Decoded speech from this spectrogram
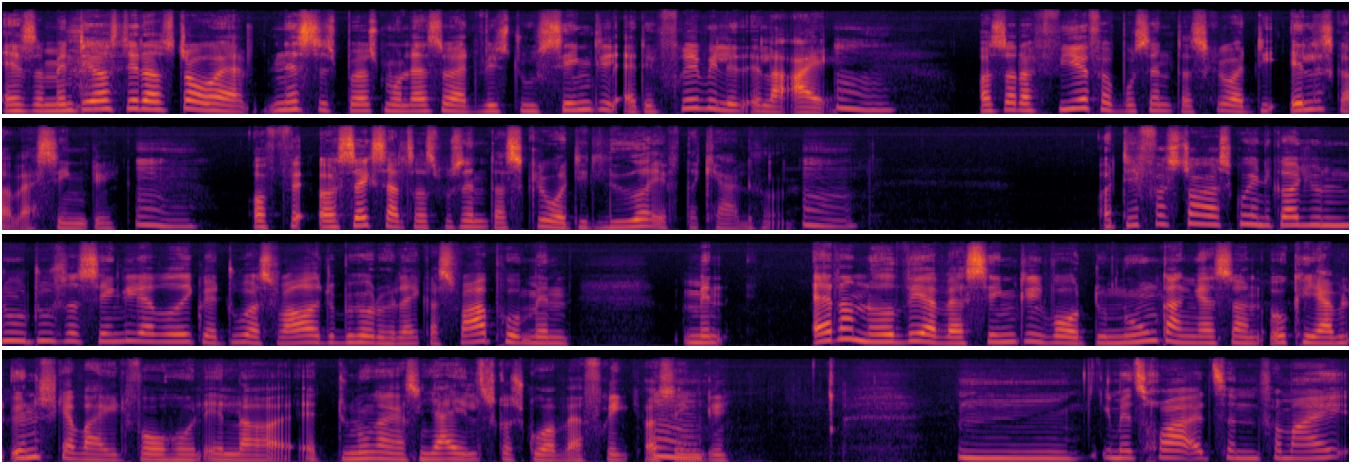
altså, men det er også det, der står her. Næste spørgsmål er så, at hvis du er single, er det frivilligt eller ej? Mm. Og så er der 44 procent, der skriver, at de elsker at være single. Mm. Og, og 56 procent, der skriver, at de lider efter kærligheden. Mm. Og det forstår jeg sgu egentlig godt, Julie. Nu er du så single. Jeg ved ikke, hvad du har svaret. Det behøver du heller ikke at svare på. Men, men er der noget ved at være single, hvor du nogle gange er sådan, okay, jeg vil ønske, jeg var i et forhold, eller at du nogle gange er sådan, jeg elsker sgu at være fri og Mm. single? Mm, jamen, jeg tror, at sådan for mig,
